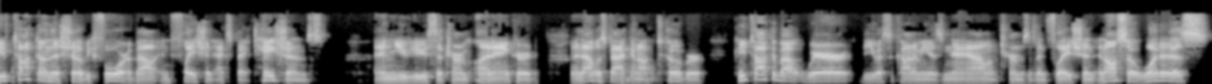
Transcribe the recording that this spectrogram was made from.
you've talked on this show before about inflation expectations and you've used the term unanchored, and that was back in October. Can you talk about where the U.S. economy is now in terms of inflation, and also what does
